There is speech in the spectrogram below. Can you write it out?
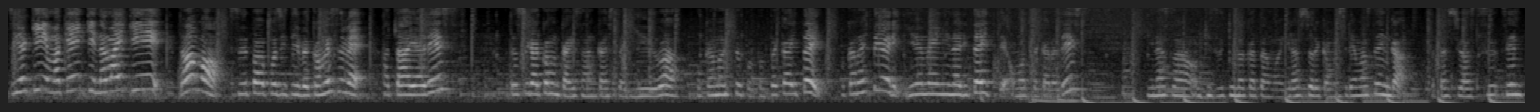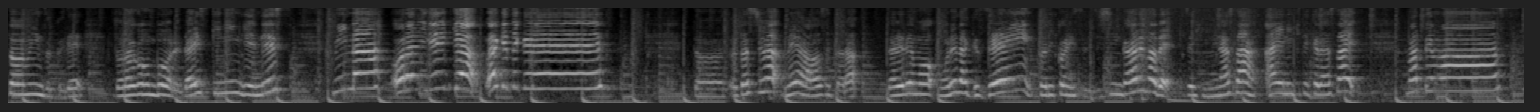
強気負けん気生意気。どうもスーパーポジティブ小娘畑彩です。私が今回参加した理由は他の人と戦いたい他の人より有名になりたいって思ったからです。皆さんお気づきの方もいらっしゃるかもしれませんが私は戦闘民族でドラゴンボール大好き人間です。みんなオラに元気を分けてくれと私は目を合わせたら誰でも漏れなく全員虜にする自信があるのでぜひ皆さん会いに来てください。待ってます。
